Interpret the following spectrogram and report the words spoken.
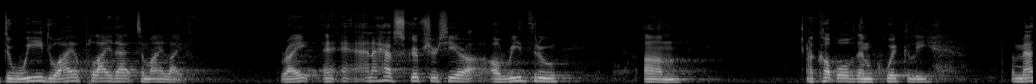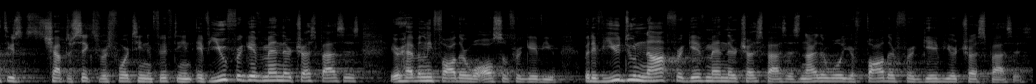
do we, do I apply that to my life? Right? And, and I have scriptures here. I'll read through um, a couple of them quickly. Matthew chapter 6, verse 14 and 15. If you forgive men their trespasses, your heavenly Father will also forgive you. But if you do not forgive men their trespasses, neither will your Father forgive your trespasses.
